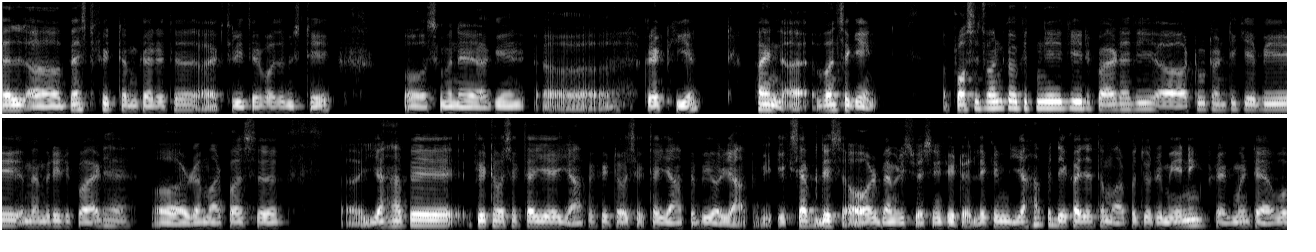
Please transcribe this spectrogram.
वेल बेस्ट फिट हम कह रहे थे actually there was a mistake और उसको मैंने अगेन करेक्ट किया। Fine once again process one को कितनी जी रिक्वायर्ड है जी? Two twenty K B memory required है और हमारे पास uh, यहाँ पे फिट हो सकता है ये यहाँ पे फिट हो सकता है यहाँ पे भी और यहाँ पे भी एक्सेप्ट दिस और मेमोरी स्पेस में फिट है। लेकिन यहाँ पे देखा जाए तो हमारे पास जो रिमेनिंग फ्रेगमेंट है वो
